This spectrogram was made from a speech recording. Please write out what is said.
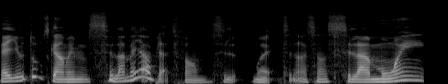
Mais YouTube, c'est quand même, c'est la meilleure plateforme. C'est le- Ouais. tu sais, dans le sens, c'est la moins.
